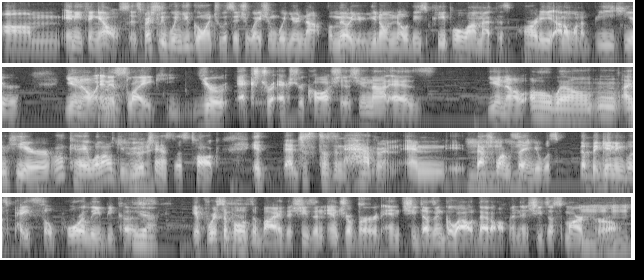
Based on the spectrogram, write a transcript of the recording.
um anything else especially when you go into a situation where you're not familiar. You don't know these people. I'm at this party. I don't want to be here you know and it's like you're extra extra cautious. You're not as you know oh well mm, i'm here. Okay well i'll give you a chance. Let's talk. It that just doesn't happen. And it, that's why i'm Mhm. saying it was the beginning was paced so poorly because Yeah. if we're supposed to buy that she's an introvert and she doesn't go out that often and she's a smart girl Mhm.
